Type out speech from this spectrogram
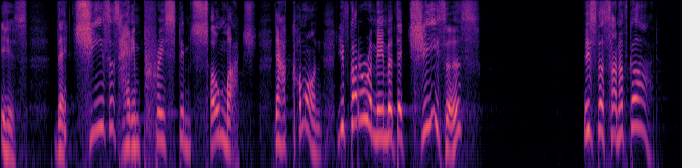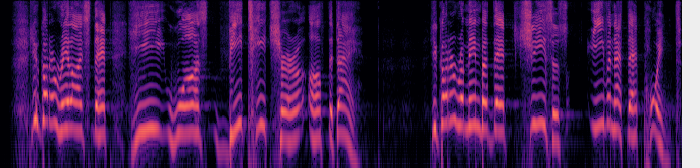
is that Jesus had impressed him so much. Now, come on, you've got to remember that Jesus is the Son of God. You've got to realize that he was the teacher of the day. You've got to remember that Jesus, even at that point,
